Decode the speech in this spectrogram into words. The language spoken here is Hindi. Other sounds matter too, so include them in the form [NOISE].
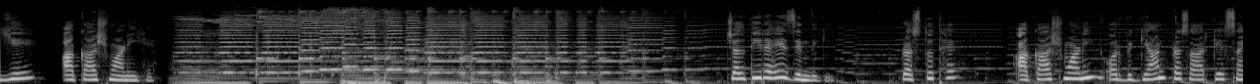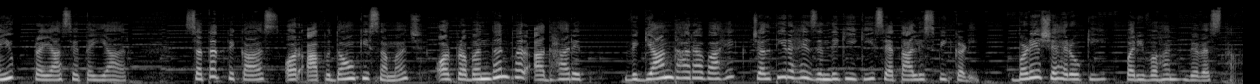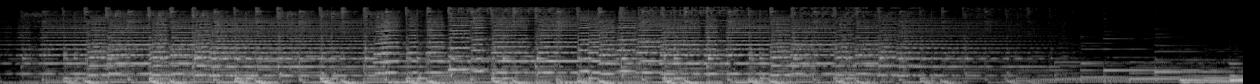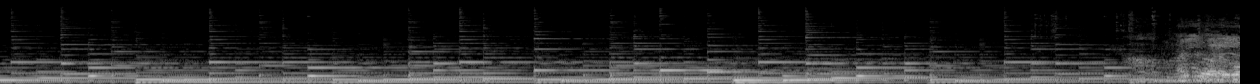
ये आकाशवाणी है। चलती रहे ज़िंदगी। प्रस्तुत है आकाशवाणी और विज्ञान प्रसार के संयुक्त प्रयास से तैयार। सतत विकास और आपदाओं की समझ और प्रबंधन पर आधारित विज्ञान धारावाहिक चलती रहे ज़िंदगी की सैतालीसवीं कड़ी। बड़े शहरों की परिवहन व्यवस्था।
